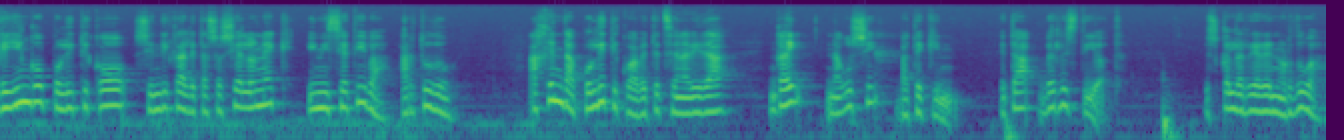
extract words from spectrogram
gehiengo politiko, sindikal eta sozial honek iniziatiba hartu du. Agenda politikoa betetzen ari da gai nagusi batekin eta berriz diot. Euskal Herriaren ordua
